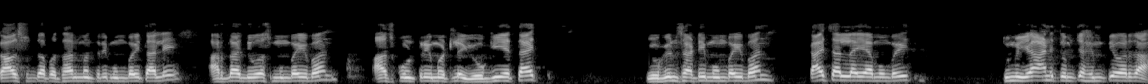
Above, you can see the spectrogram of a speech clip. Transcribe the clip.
कालसुद्धा प्रधानमंत्री मुंबईत आले. अर्धा दिवस मुंबई बंद. आज कोणतरी म्हटलं योगी येत आहेत. योगींसाठी मुंबई बंद. काय चाललंय या मुंबईत? तुम्ही या आणि तुमच्या हिमतीवर जा.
